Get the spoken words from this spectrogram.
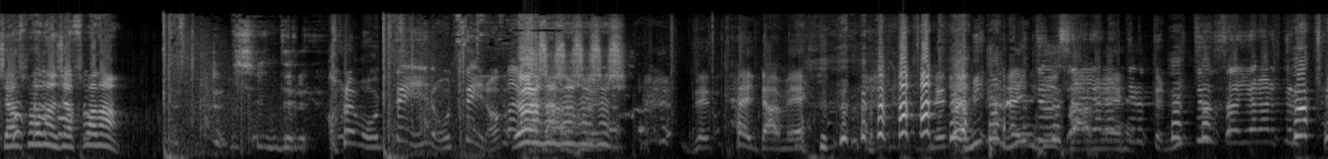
ジャスパーダウン、ジャスパーダウン。死んでるこれもう売っていいの？売っていいの？よしよしよしよしよし。絶対ダメ絶ミトゥーさんやられてるってミトゥーさんやられてるって。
